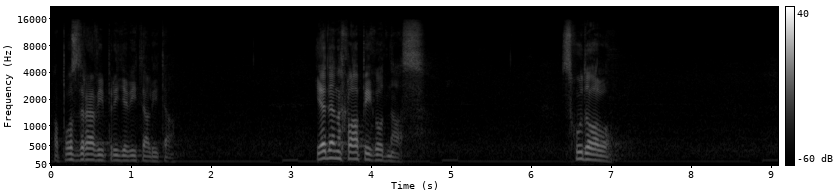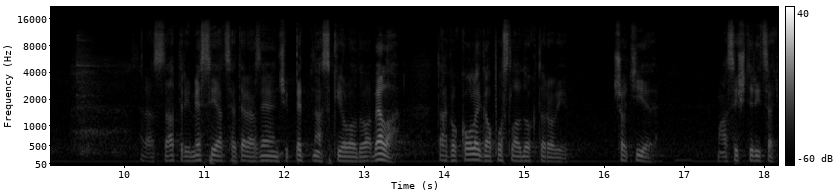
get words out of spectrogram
a po zdraví príde vitalita. Jeden chlapík od nás schudol teraz za tri mesiace, teraz neviem, či 15 kg, veľa. Tak ho kolega poslal doktorovi. Čo ti je? Má asi 45.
